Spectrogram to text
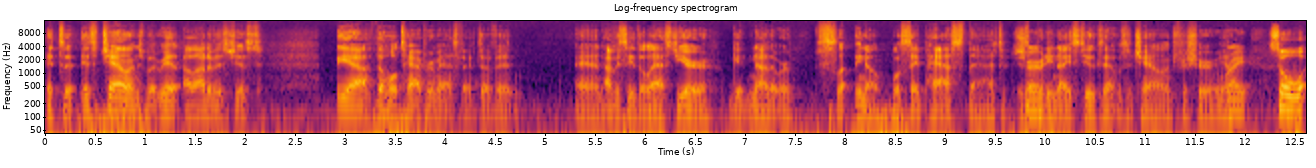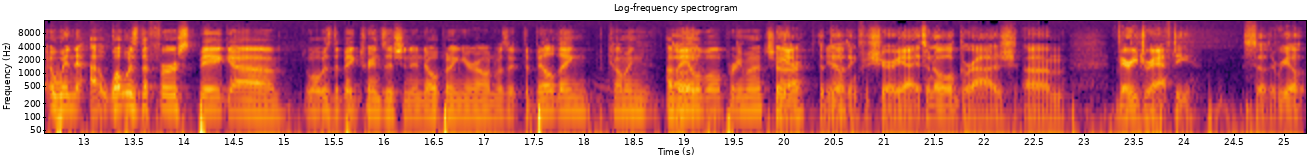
it's a it's a challenge. But really, a lot of it's just yeah, the whole taproom aspect of it, and obviously the last year, get now that we're you know we'll say past that, it's Sure. pretty nice too because that was a challenge for sure. yeah. Right. So when uh, what was the first big uh, what was the big transition into opening your own? Was it the building coming available pretty much? Or? Oh, Yeah, the building for sure. Yeah, it's an old garage, um, very drafty. So the real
